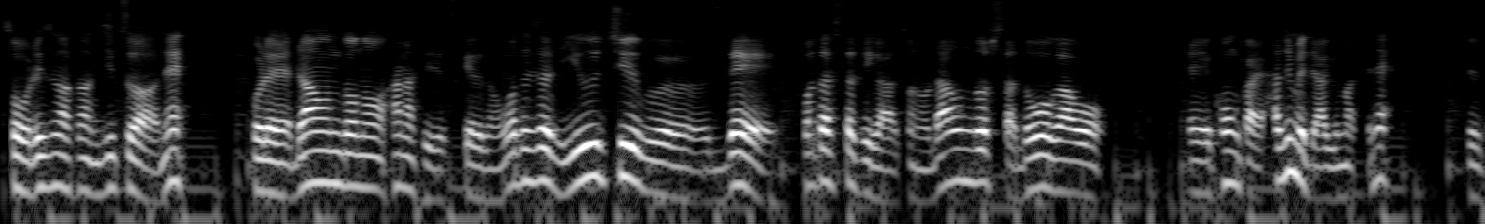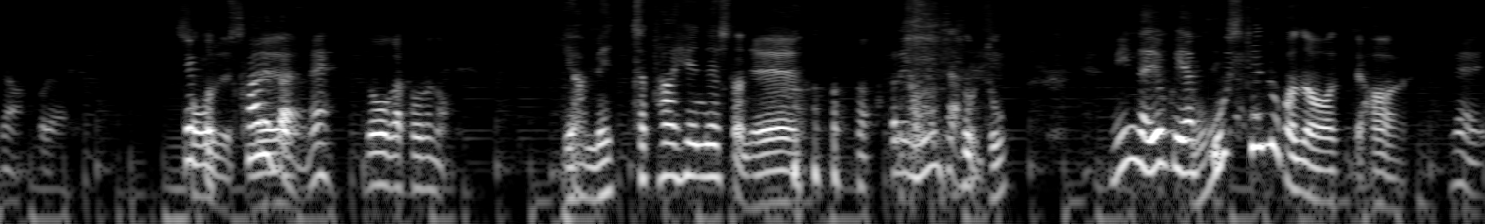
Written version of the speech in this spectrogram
そう、リスナーさん、実はね、これ、ラウンドの話ですけれども、私たち YouTube で、私たちがそのラウンドした動画を、えー今回初めて上げましてね、しゅうちゃん、これ。結構疲れたよね。ね、動画撮るの。いや、めっちゃ大変でしたね。あれ、みんな、どみんなよくやってどうしてんのかなって、はね、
